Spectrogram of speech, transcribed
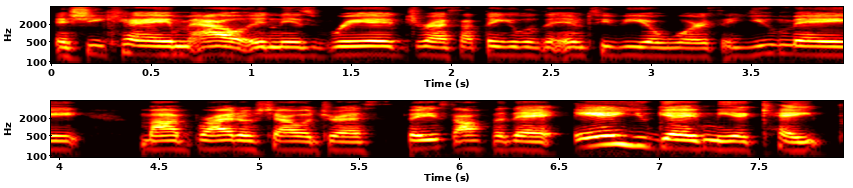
and she came out in this red dress. I think it was the MTV Awards. And you made my bridal shower dress based off of that. And you gave me a cape.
